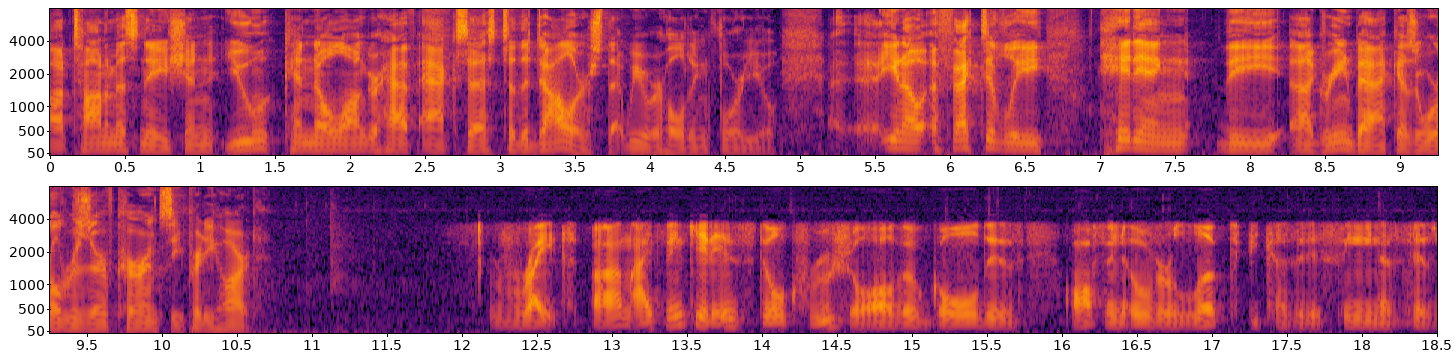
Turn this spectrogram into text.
autonomous nation, you can no longer have access to the dollars that we were holding for you. Uh, you know, effectively hitting the uh, greenback as a world reserve currency pretty hard. Right. Um, I think it is still crucial, although gold is often overlooked because it is seen as this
